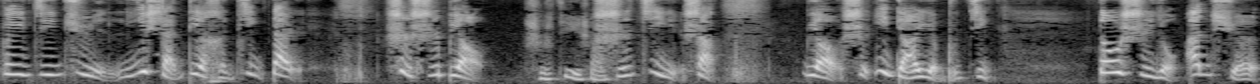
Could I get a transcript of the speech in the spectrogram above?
飞机距离闪电很近，但事实表实际上实际上表示一点也不近，都是有安全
